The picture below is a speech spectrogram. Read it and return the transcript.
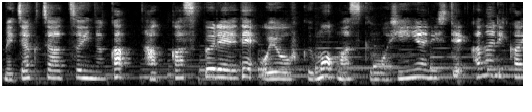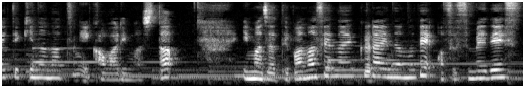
めちゃくちゃ暑い中発火スプレーでお洋服もマスクもひんやりしてかなり快適な夏に変わりました。今じゃ手放せないくらいなのでおすすめです。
